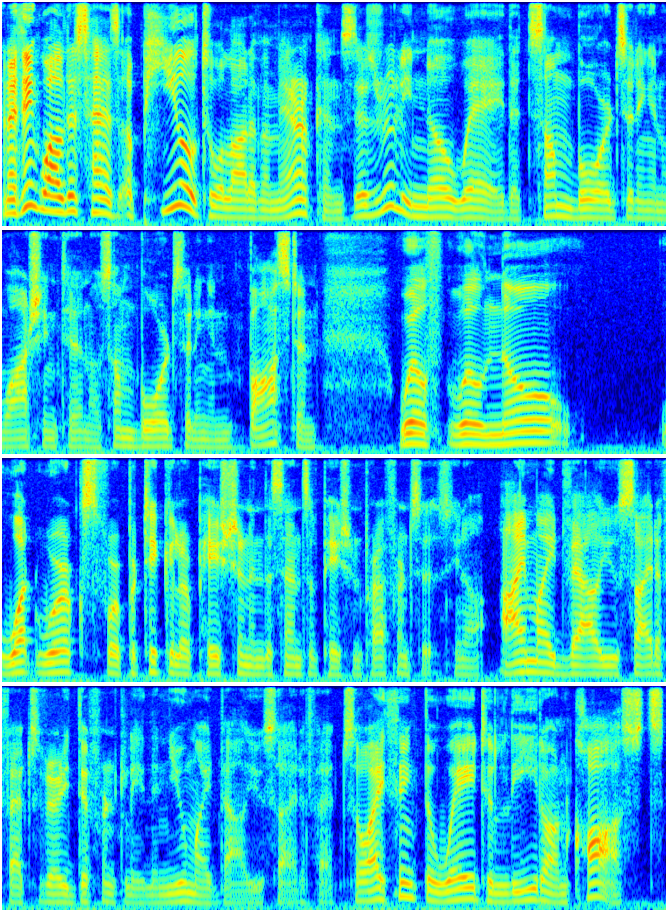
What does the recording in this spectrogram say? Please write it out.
And I think while this has appealed to a lot of Americans, there's really no way that some board sitting in Washington or some board sitting in Boston will will know what works for a particular patient in the sense of patient preferences. You know, I might value side effects very differently than you might value side effects. So I think the way to lead on costs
